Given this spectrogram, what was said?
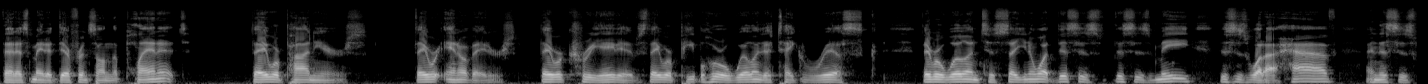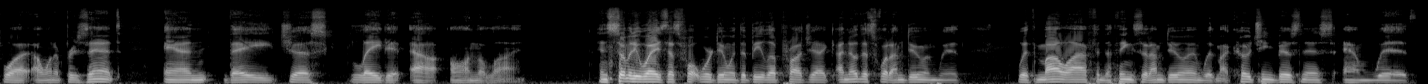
that has made a difference on the planet, they were pioneers. They were innovators. They were creatives. They were people who were willing to take risk. They were willing to say, you know what, this is this is me. This is what I have, and this is what I want to present. And they just laid it out on the line. In so many ways, that's what we're doing with the Be Love Project. I know that's what I'm doing with with my life and the things that I'm doing with my coaching business and with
